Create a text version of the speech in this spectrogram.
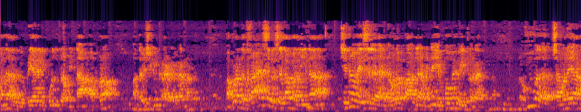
வந்து அதுக்கு ப்ரியாரிட்டி கொடுத்துட்டோம் அப்படின்னா அப்புறம் அந்த விஷயங்கள் கரெக்டாக நடக்கும். அப்புறம் இந்த ஃபேட் செல்ஸ் எல்லாம் பாத்தீங்கன்னா சின்ன வயசுல டெவலப் ஆகல அப்படின்னா எப்பவுமே வெயிட் வராது. ரொம்ப சவலையான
